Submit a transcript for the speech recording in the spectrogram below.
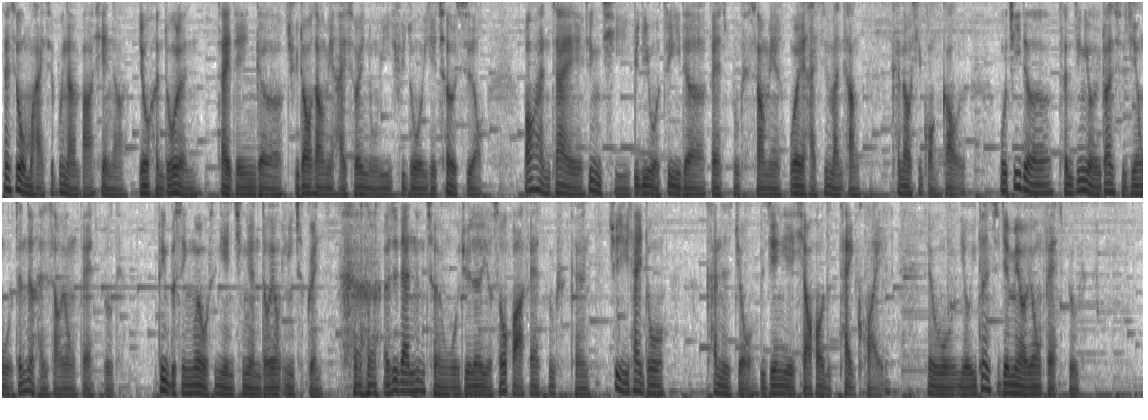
但是我们还是不难发现啊，有很多人在这一个渠道上面还是会努力去做一些测试哦。包含在近期，距离我自己的 Facebook 上面，我也还是蛮常看到一些广告的。我记得曾经有一段时间，我真的很少用 Facebook，并不是因为我是年轻人都用 Instagram，而是单纯我觉得有时候滑 Facebook 可能讯息太多，看得久，时间也消耗得太快了，所以我有一段时间没有用 Facebook。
